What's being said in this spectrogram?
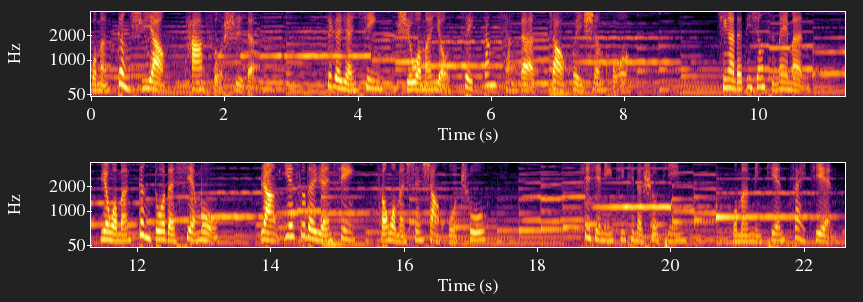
我们更需要他所示的这个人性，使我们有最刚强的照会生活。亲爱的弟兄姊妹们，愿我们更多的羡慕，让耶稣的人性从我们身上活出。谢谢您今天的收听，我们明天再见。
